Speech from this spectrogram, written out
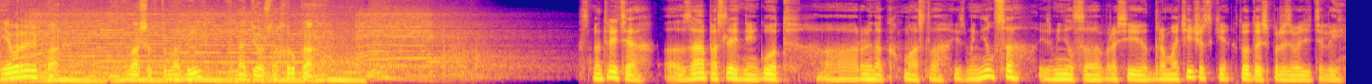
Еврорепар. Ваш автомобиль в надежных руках. Смотрите, за последний год а, рынок масла изменился. Изменился в России драматически. Кто-то из производителей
